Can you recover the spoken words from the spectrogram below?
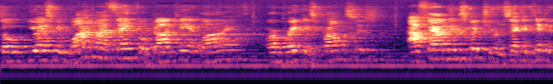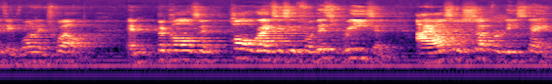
So you ask me, why am I thankful God can't lie or break his promises? I found in Scripture in 2 Timothy 1 and 12. And because Paul writes, he says, For this reason I also suffer these things.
